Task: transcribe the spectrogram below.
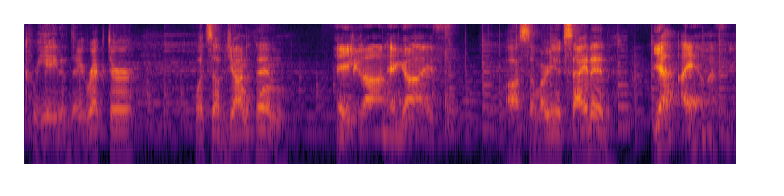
creative director. What's up, Jonathan? Hey Liran, hey guys. Awesome. Are you excited? Yeah, I am actually.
